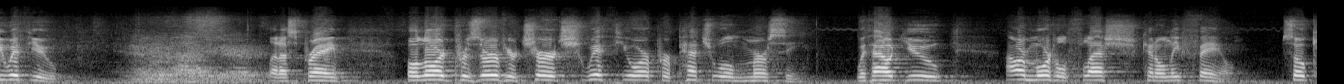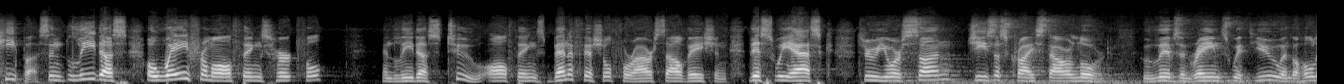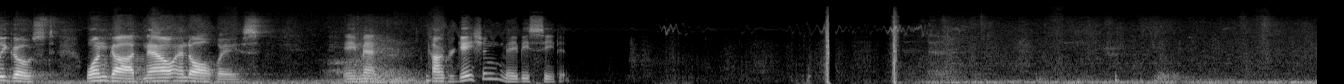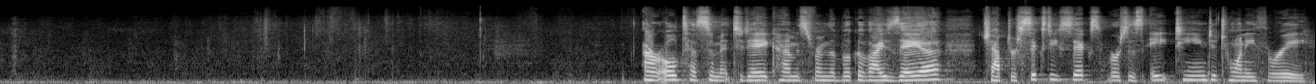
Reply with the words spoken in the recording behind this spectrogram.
With you. Let us pray. O Lord, preserve your church with your perpetual mercy. Without you, our mortal flesh can only fail. So keep us and lead us away from all things hurtful, and lead us to all things beneficial for our salvation. This we ask through your Son, Jesus Christ our Lord, who lives and reigns with you and the Holy Ghost, one God, now and always. Amen. Congregation may be seated. Our Old Testament today comes from the book of Isaiah, chapter 66, verses 18 to 23.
